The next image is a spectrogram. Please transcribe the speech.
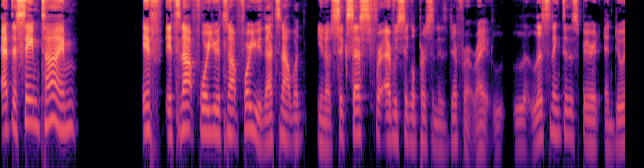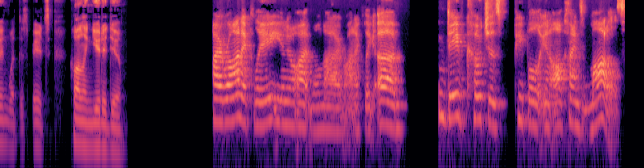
at the same time, if it's not for you, it's not for you. That's not what you know. Success for every single person is different, right? L- listening to the spirit and doing what the spirit's calling you to do. Ironically, you know, I, well, not ironically, um, Dave coaches people in all kinds of models.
